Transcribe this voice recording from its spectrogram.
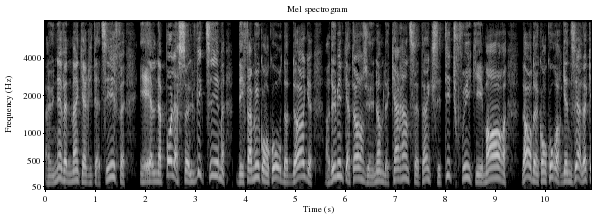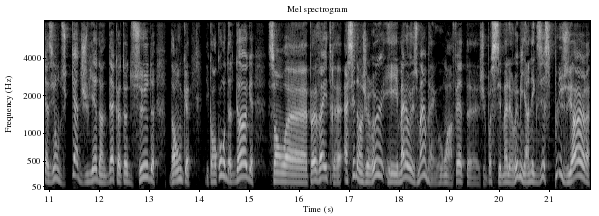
à un événement caritatif et elle n'est pas la seule victime des fameux concours de hot dog. En 2014, il y a un homme de 47 ans qui s'est étouffé et qui est mort lors d'un concours organisé à l'occasion du 4 juillet dans le Dakota du Sud. Donc, les concours de dog sont, euh, peuvent être assez dangereux et malheureusement, ben, ou en fait, euh, je ne sais pas si c'est malheureux, mais il en existe plusieurs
